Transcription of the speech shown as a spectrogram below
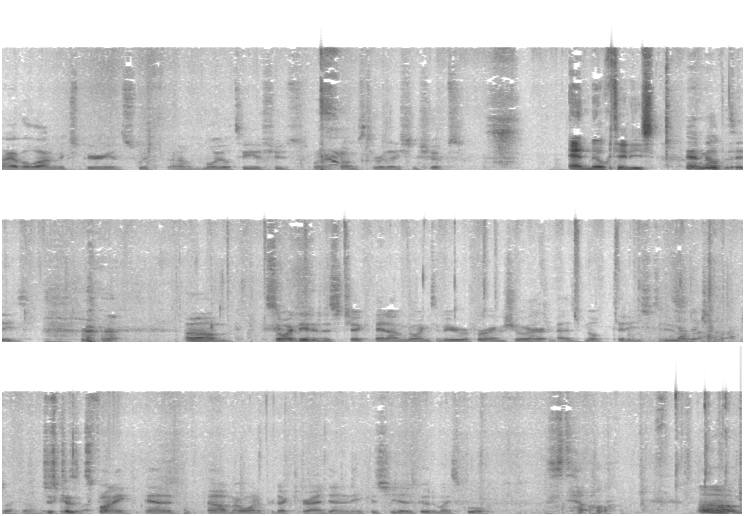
I have a lot of experience with um, loyalty issues when it comes to relationships And milk titties. and milk titties. um, so I dated this chick, and I'm going to be referring to her as milk titties Down too, the channel left. just because it's funny, and um, I want to protect her identity because she does go to my school. Still. Um,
